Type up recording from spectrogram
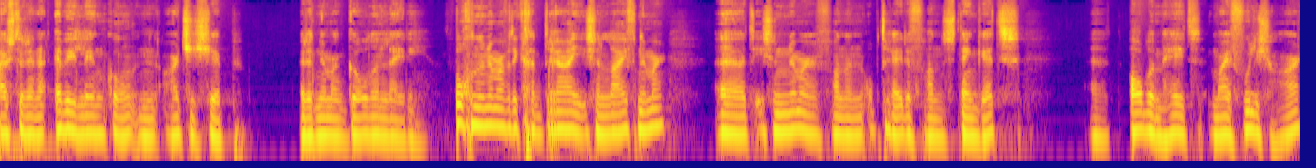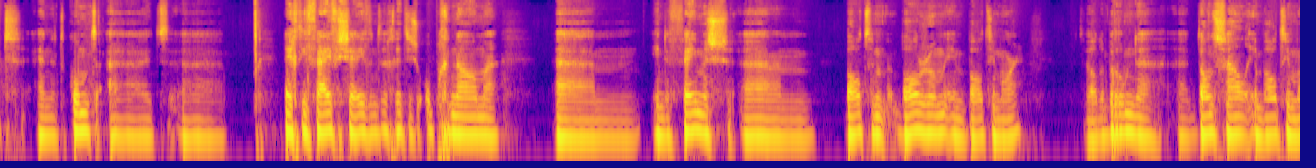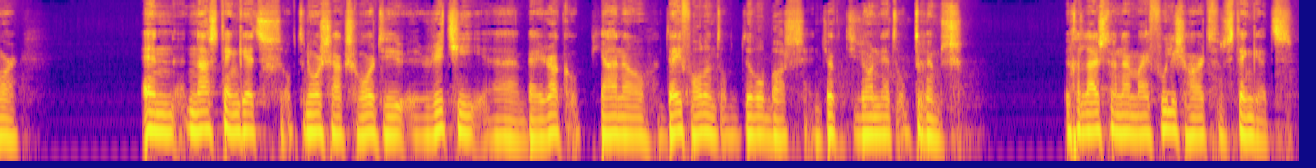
Luisterde naar Abby Lincoln en Archie Ship met het nummer Golden Lady. Het volgende nummer wat ik ga draaien is een live nummer. Uh, het is een nummer van een optreden van Stan Getz. Uh, het album heet My Foolish Heart en het komt uit uh, 1975. Het is opgenomen um, in de famous um, Ballroom in Baltimore. Terwijl de beroemde danszaal in Baltimore... En naast Stan op de Noorsax hoort u Richie uh, bij rock op piano... Dave Holland op dubbelbas en Chuck Jonet op drums. U gaat luisteren naar My Foolish Heart van Stan Getz.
